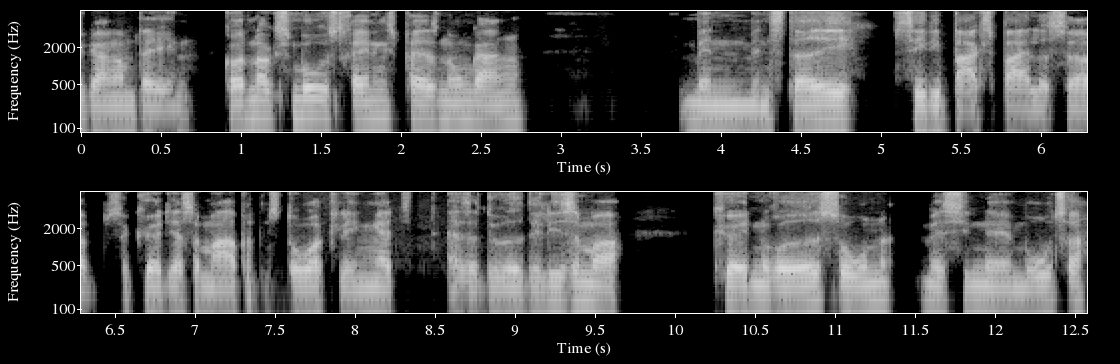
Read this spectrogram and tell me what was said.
3-4 gange om dagen. Godt nok små træningspas nogle gange, men, men stadig set i bagspejlet, så, så kørte jeg så meget på den store klinge, at altså, du ved, det er ligesom at køre i den røde zone med sin øh, motor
